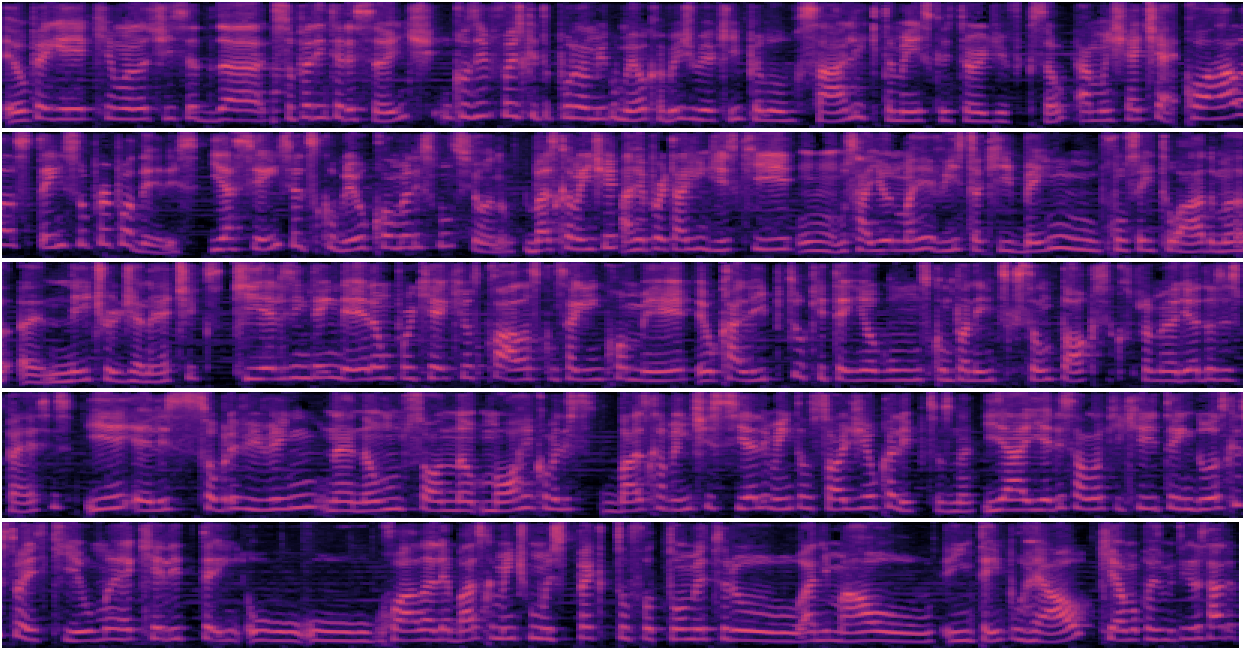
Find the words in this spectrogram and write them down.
eu peguei aqui uma notícia da super interessante. Inclusive foi escrito por um amigo meu, acabei de ver aqui, pelo Sally, que também é escritor de ficção. A manchete é: Koalas têm superpoderes e a ciência descobriu como eles funcionam. Basicamente, a reportagem diz que um, saiu numa revista aqui bem conceituada, uma, é, Nature Genetics, que eles entenderam por que, que os koalas conseguem comer eucalipto, que tem alguns componentes que são tóxicos para a maioria das espécies, e eles sobrevivem, né? Não só não morrem, como eles basicamente se alimentam só de eucaliptos, né? E aí eles falam aqui que tem duas questões, que uma é que ele tem o, o koala ele é basicamente um espectrofotômetro animal em tempo real, que é uma coisa muito engraçada.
